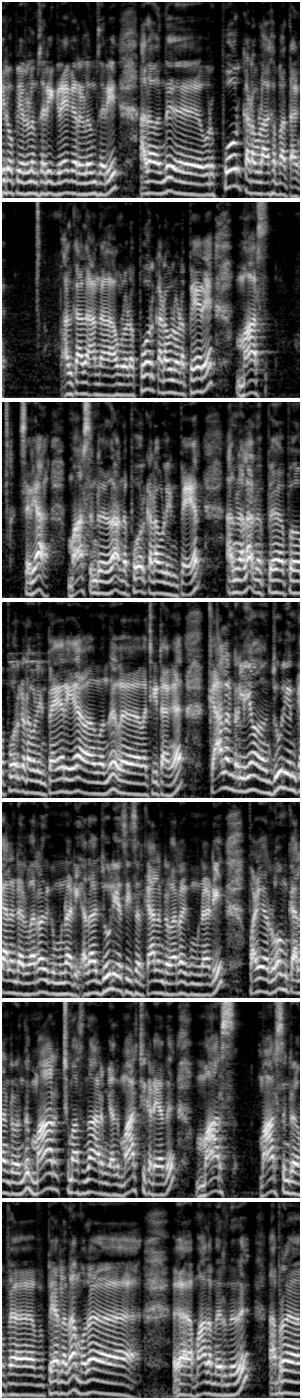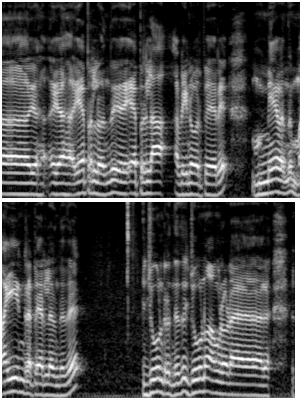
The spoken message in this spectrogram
ஐரோப்பியர்களும் சரி கிரேக்கர்களும் சரி அதை வந்து ஒரு போர் கடவுளாக பார்த்தாங்க. அதுக்காக அந்த அவங்களோட போர் கடவுளோட பேரே மார்ஸ். சரியா? மார்ஸ்ன்றது தான் அந்த போர் கடவுளின் பெயர். அதனால அந்த பே- போர் கடவுளின் பெயரையே அவங்க வந்து வ- வச்சுக்கிட்டாங்க. கேலண்டர்லேயும் ஜூலியன் கேலண்டர் வர்றதுக்கு முன்னாடி அதாவது ஜூலியஸ் சீசர் கேலண்டர் வர்றதுக்கு முன்னாடி பழைய ரோம் கேலண்டர் வந்து மார்ச் மாதம் தான் ஆரம்பிக்கும். அது மார்ச் கிடையாது மார்ஸ். மார்ஸ்ன்ற பேரில் தான் முத மாதம் இருந்தது. அப்புறம் ஏப்ரல் வந்து ஏப்ரலா அப்படின்னு ஒரு பேர். மே வந்து மைன்ற பேரில் இருந்தது. ஜூன் இருந்தது. ஜூனும் அவங்களோட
